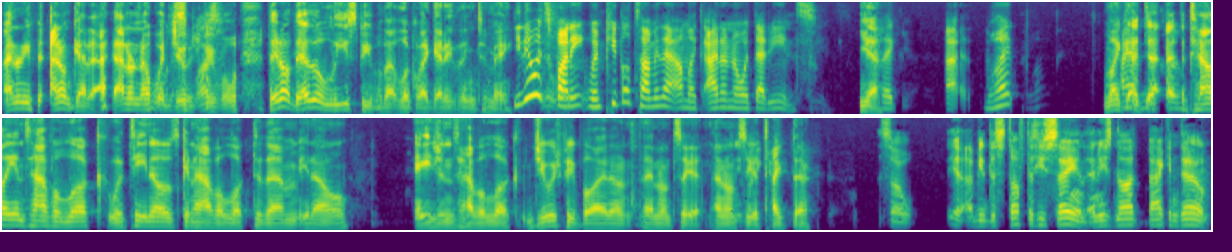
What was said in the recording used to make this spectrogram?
I don't even. I don't get it. I, I don't know what What's- Jewish people. They don't. They're the least people that look like anything to me. You know what's Yeah, well- funny? When people tell me that, I'm like, I don't know what that means. Yeah, Like, uh, what? Like I have no Ita- Italians have a look. Latinos can have a look to them. You know, Asians have a look. Jewish people, I don't. I don't see it. I don't see a Anybody can- type there. So yeah, I mean the stuff that he's saying, and he's not backing down.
